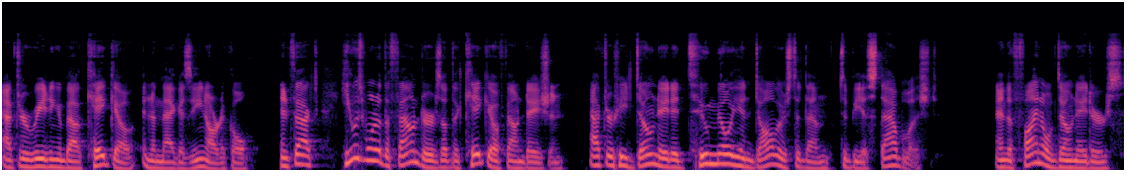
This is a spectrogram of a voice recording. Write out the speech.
after reading about Keiko in a magazine article. In fact, he was one of the founders of the Keiko Foundation after he donated $2 million to them to be established. And the final donators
